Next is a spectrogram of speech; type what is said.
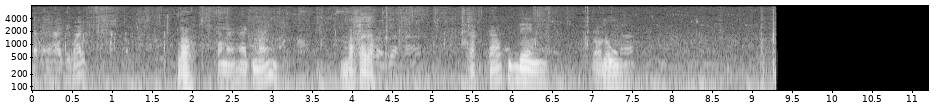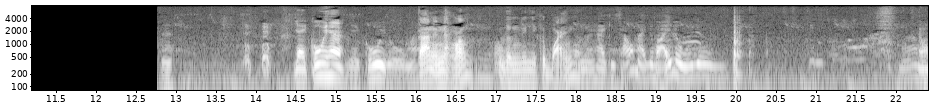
Chắc này hai cái mấy. Nào. Con này hai cái mấy. bắt đây rồi Chặt cá cái đen. To đùng. Dày cui ha. Dày cui rồi má. cá này nặng lắm cái lưng nó như cái bản Con này hai cái sáu, hai cái bảy luôn chứ. Má,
